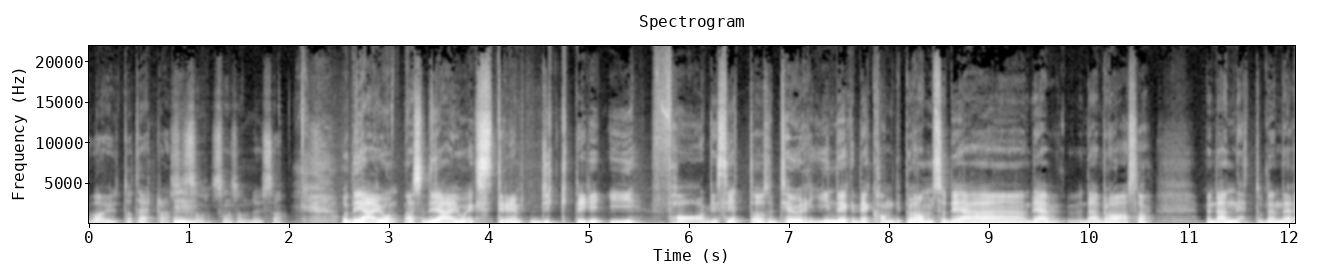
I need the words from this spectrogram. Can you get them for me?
var utdatert, da, så, Mm. så, sånn som du sa. Og de er, jo, altså de er jo ekstremt dyktige i faget sitt. Altså teorien, det, det kan de på ram, så det er, det, er, det er bra, altså. Men det er nettopp den der,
